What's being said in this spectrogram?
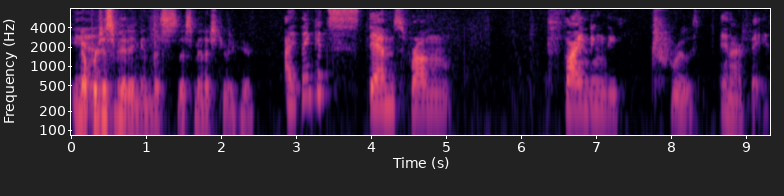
you know, participating in this this ministry here. I think it stems from finding the truth in our faith.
